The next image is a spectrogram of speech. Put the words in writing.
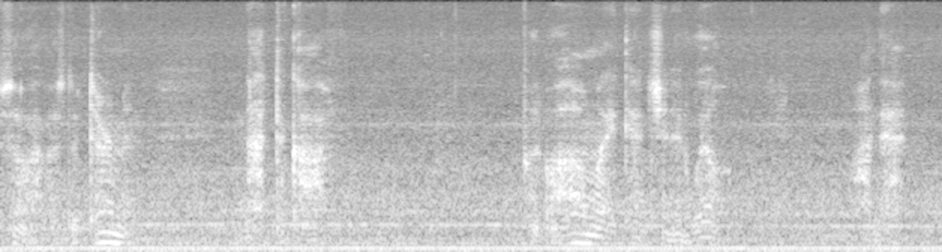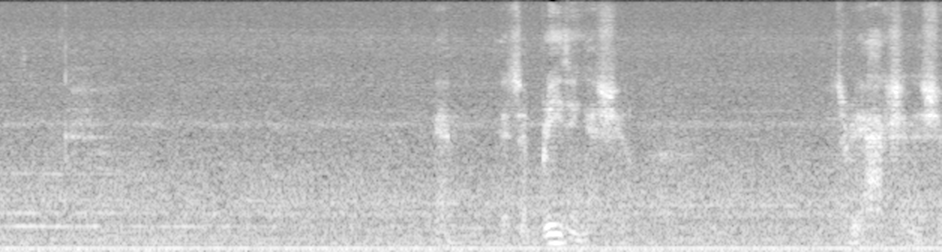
So I was determined not to cough. Put all my attention and will on that. And it's a breathing issue. It's a reaction issue.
